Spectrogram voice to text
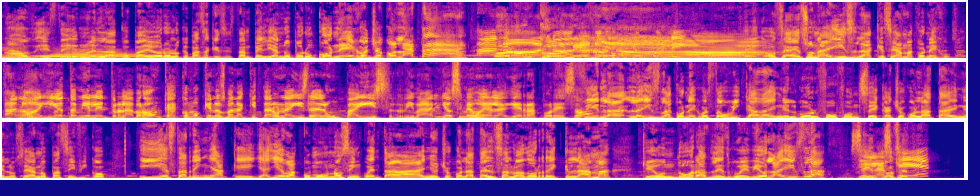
No, este, no es la Copa de Oro. Lo que pasa es que se están peleando por un conejo, chocolata. Ah, Por no, un no, no, conejo. no, ¿cómo que un conejo? Ah. Eh, o sea, es una isla que se llama Conejo. Ah, no, ahí yo también le entro a la bronca. ¿Cómo que nos van a quitar una isla de un país rival? Yo sí me voy a la guerra por eso. Sí, la, la isla Conejo está ubicada en el Golfo Fonseca Chocolata, en el Océano Pacífico. Y esta riña que ya lleva como unos 50 años, Chocolata, El Salvador reclama que Honduras les huevió la isla. ¿Se y las entonces, qué?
